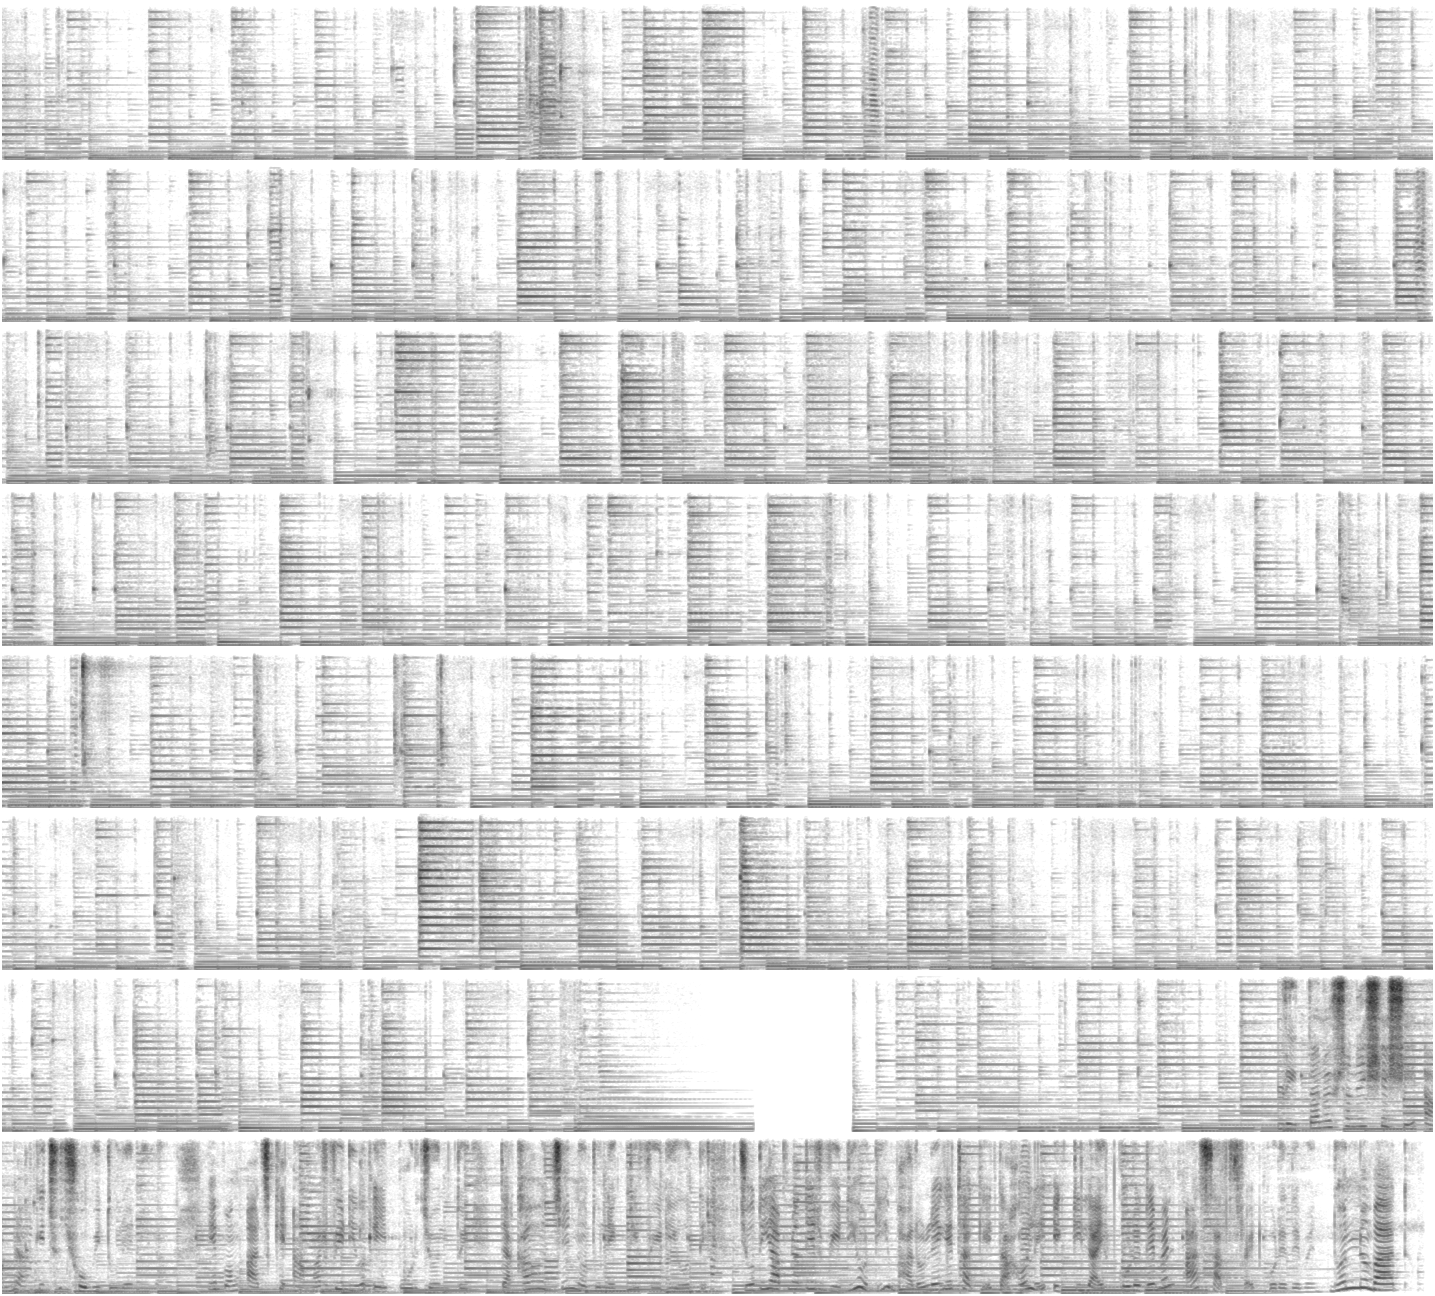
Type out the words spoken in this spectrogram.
নৃত্যানুষ্ঠানের শেষে আমরা কিছু ছবি তুলে নিলাম এবং আজকে আমার ভিডিও এই পর্যন্তই। দেখা হচ্ছে নতুন একটি ভিডিওতে। যদি আপনাদের ভিডিওটি ভালো লেগে থাকে তাহলে একটি লাইক করে দেবেন আর সাবস্ক্রাইব করে দেবেন। ধন্যবাদ।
